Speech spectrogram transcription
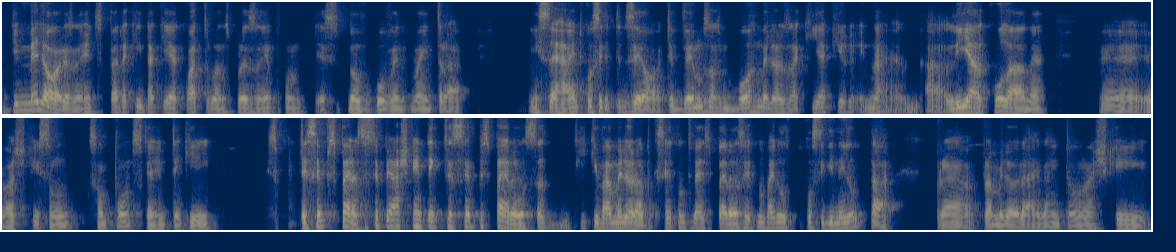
de melhoras, né? A gente espera que daqui a quatro anos, por exemplo, com esse novo governo que vai entrar, encerrar, a gente consiga te dizer, ó, tivemos as boas melhoras aqui, aqui na, ali e acolá, né? É, eu acho que são, são pontos que a gente tem que ter sempre esperança. Eu sempre acho que a gente tem que ter sempre esperança de que vai melhorar, porque se a gente não tiver esperança, a gente não vai conseguir nem lutar para melhorar, né? Então, acho que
